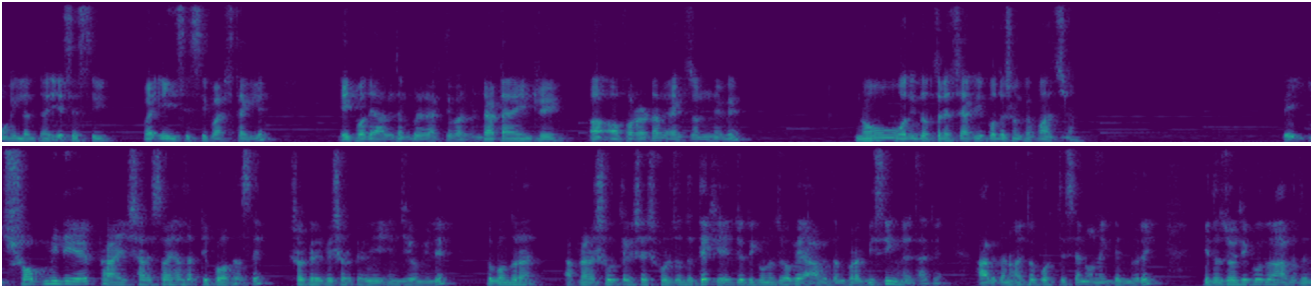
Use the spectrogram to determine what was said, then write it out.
মহিলাদের এসএসসি বা এইচএসসি পাস থাকলে এই পদে আবেদন করে রাখতে পারবেন। ডাটা এন্ট্রি অপারেটর একজন নেবে। নৌ অধিদপ্তরের চাকরি পদসংখ্যা পাঁচজন এই সব মিলিয়ে প্রায় সাড়ে ছয় হাজারটি পদ আছে, সরকারি, বেসরকারি এনজিও মিলে। তো বন্ধুরা, আপনারা শুরু থেকে শেষ পর্যন্ত দেখে যদি কোনো জবে আবেদন করা মিসিং হয়ে থাকে, আবেদন হয়তো করতেছেন অনেক দিন ধরেই, কিন্তু যদি কোনো আবেদন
